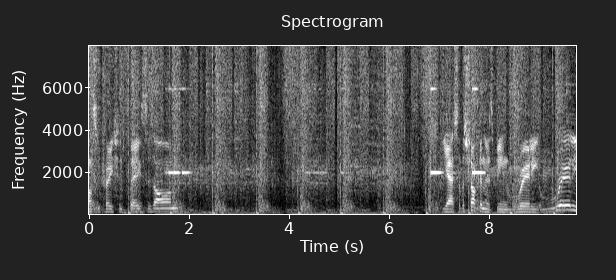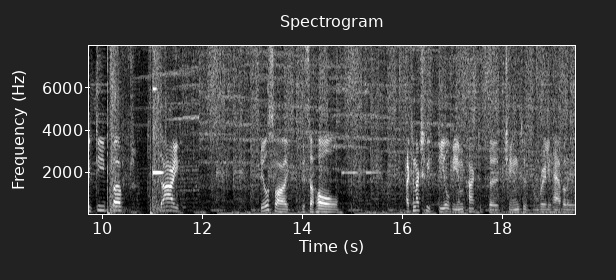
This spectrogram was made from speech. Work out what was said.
Concentration phase is on. Yeah, so the shotgun has been really, really debuffed. Die! Feels like it's a whole I can actually feel the impact of the changes really heavily.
